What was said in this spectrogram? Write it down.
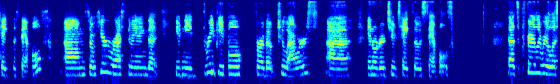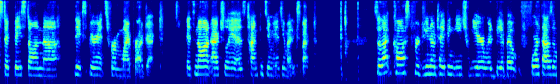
take the samples. Um, so here we're estimating that you'd need three people for about two hours uh, in order to take those samples. That's fairly realistic based on uh, the experience from my project. It's not actually as time consuming as you might expect. So that cost for genotyping each year would be about $4,150.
